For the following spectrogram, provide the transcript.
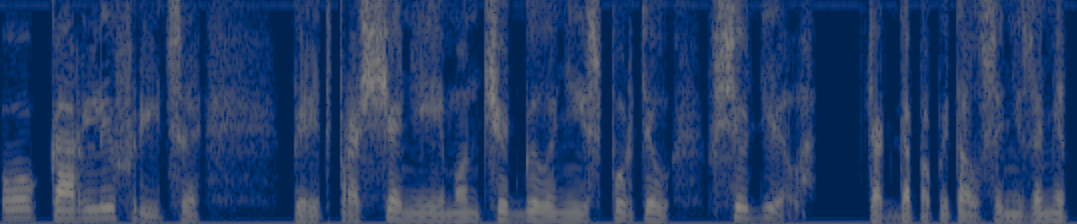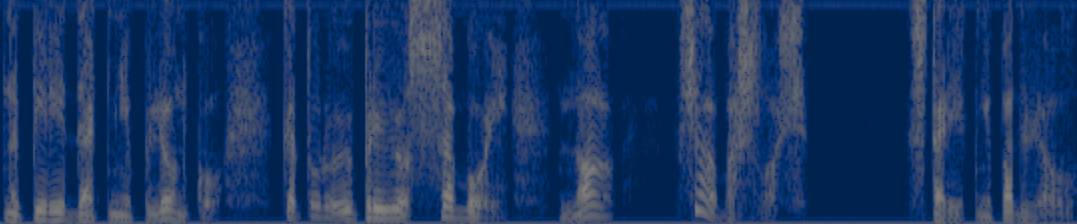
о Карле Фрице — Перед прощанием он чуть было не испортил все дело, когда попытался незаметно передать мне пленку, которую привез с собой, но все обошлось. Старик не подвел,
